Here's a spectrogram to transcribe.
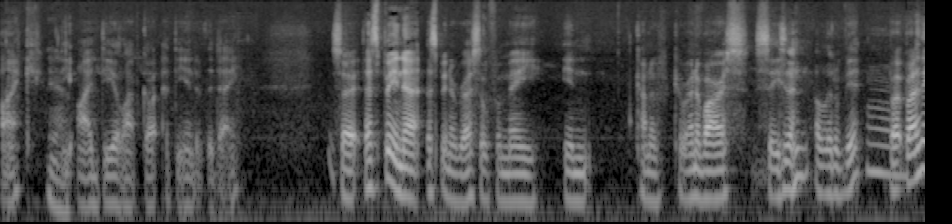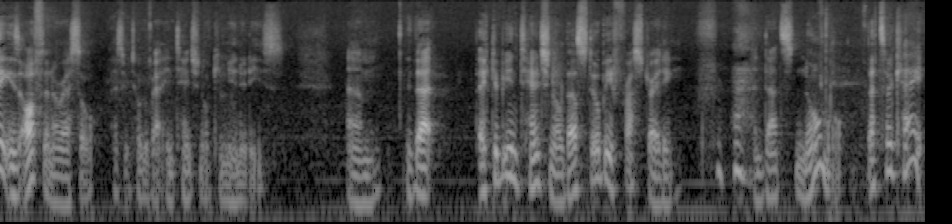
like Yeah. the ideal I've got at the end of the day. So that's been a that's been a wrestle for me in kind of coronavirus season a little bit, but but I think is often a wrestle as we talk about intentional communities. Um, that they could be intentional, they'll still be frustrating, and that's normal. That's okay.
